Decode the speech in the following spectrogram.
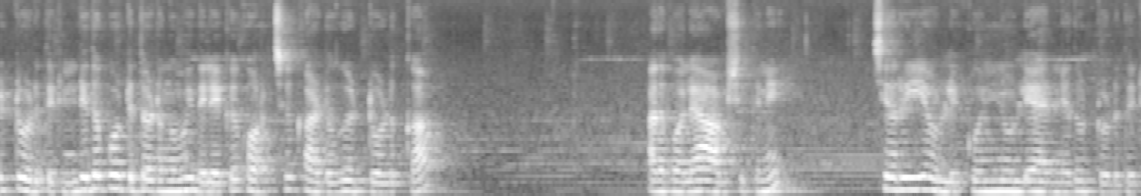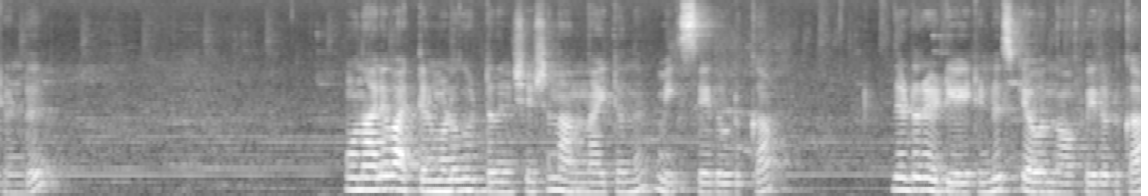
ഇട്ട് കൊടുത്തിട്ടുണ്ട് ഇത് പൊട്ടി തുടങ്ങുമ്പോൾ ഇതിലേക്ക് കുറച്ച് കടുക് ഇട്ട് കൊടുക്കുക. അതുപോലെ ആവശ്യത്തിന് ചെറിയ ഉള്ളി കുഞ്ഞുള്ളി അരിഞ്ഞത് ഇട്ട് കൊടുത്തിട്ടുണ്ട്. മൂന്നാൽ വറ്റൽമുളക് ഇട്ടതിന് ശേഷം നന്നായിട്ടൊന്ന് മിക്സ് ചെയ്ത് കൊടുക്കുക. ഇതിട്ട് റെഡി ആയിട്ടുണ്ട്. സ്റ്റവ് ഒന്ന് ഓഫ് ചെയ്ത് കൊടുക്കുക.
